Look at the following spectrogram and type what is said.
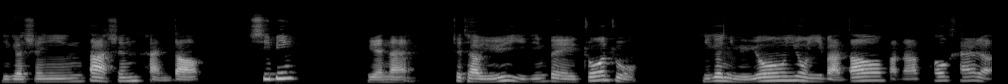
一个声音大声喊道：“锡兵！”原来这条鱼已经被捉住。一个女佣用一把刀把它剖开了，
